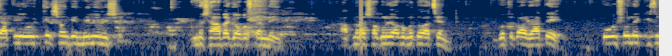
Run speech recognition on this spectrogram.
জাতীয় ঐক্যের সঙ্গে মিলেমিশে আমরা শাহবাগে অবস্থান নেই। আপনারা সকলেই অবগত আছেন, গতকাল রাতে কৌশলে কিছু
